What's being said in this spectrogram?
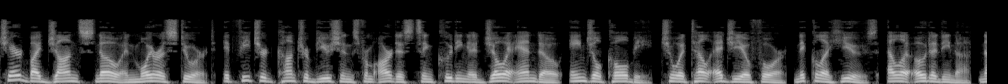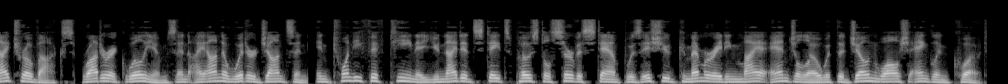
chaired by Jon Snow and Moira Stewart. It featured contributions from artists including Adjoa Andoh, Angel Coulby, Chiwetel Ejiofor, Nicola Hughes, Ella Otadina, Nitrovox, Roderick Williams, and Ayanna Witter Johnson. In 2015, a United United States Postal Service stamp was issued commemorating Maya Angelou with the Joan Walsh Anglund quote,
